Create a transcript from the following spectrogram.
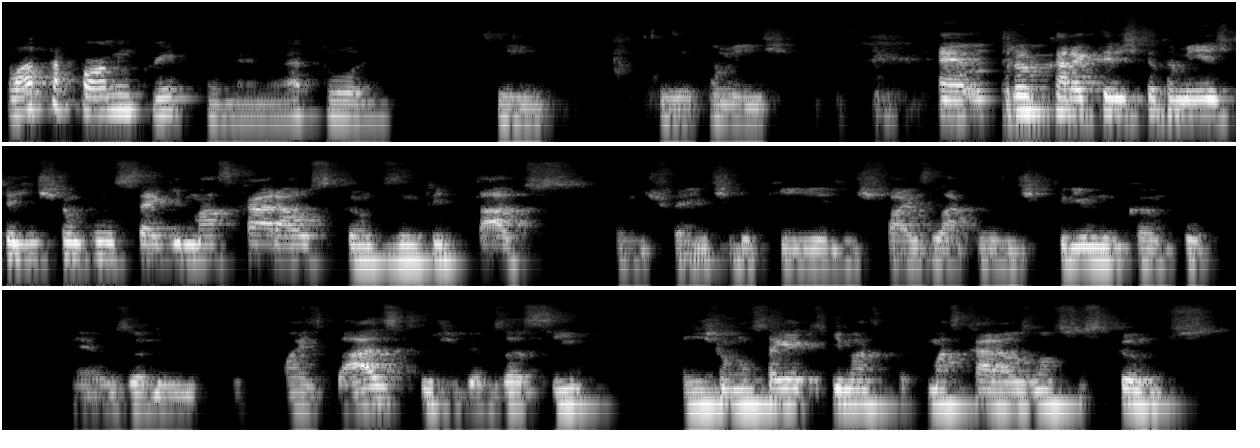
plataforma encryption, né? Não é à toa. Né? Sim, exatamente. É, outra característica também é que a gente não consegue mascarar os campos encriptados, então, diferente do que a gente faz lá quando a gente cria um campo é, usando mais básico, digamos assim, a gente não consegue aqui mascarar os nossos campos.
